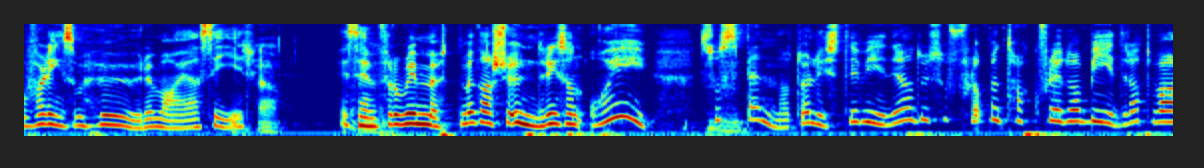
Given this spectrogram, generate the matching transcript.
Hvorfor er det ingen som hører hva jeg sier? ja. Istedenfor å bli møtt med kanskje undring. Sånn Oi, så spennende at du har lyst til videre. Ja, du, så flott, men takk for det du har bidratt. Hva,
